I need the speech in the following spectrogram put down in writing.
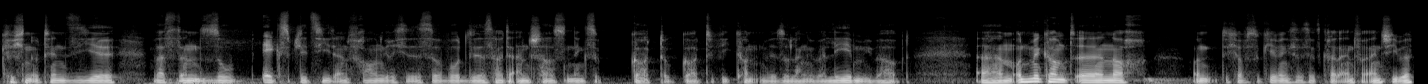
Küchenutensil, was dann so explizit an Frauen gerichtet ist, so wo du dir das heute anschaust und denkst so, Gott, oh Gott, wie konnten wir so lange überleben überhaupt? Ähm, und mir kommt äh, noch, und ich hoffe, es ist okay, wenn ich das jetzt gerade einfach einschiebe,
